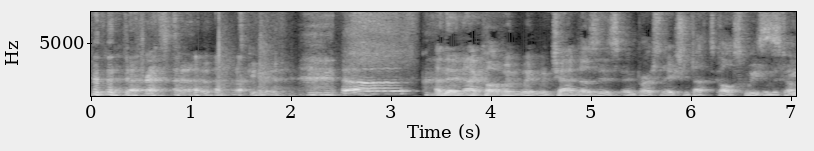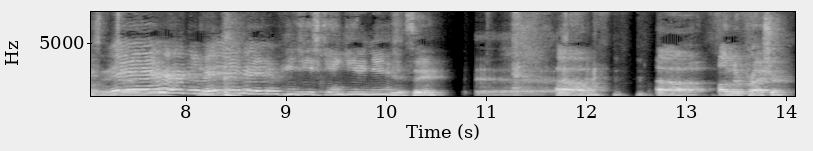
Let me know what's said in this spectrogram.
Toad. Depressed Toad. That's good. Uh, And then I call it when, when, when Chad does his impersonation, that's called squeezing the Squeezing toe. the toad. Yeah. I just can't get enough. You see? Um, uh, under pressure,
